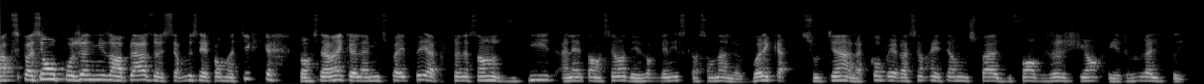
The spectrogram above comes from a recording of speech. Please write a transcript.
Participation au projet de mise en place d'un service informatique, considérant que la municipalité a pris connaissance du guide à l'intention des organismes concernant le volet 4, soutien à la coopération intermunicipale du Fonds Région et Ruralité.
